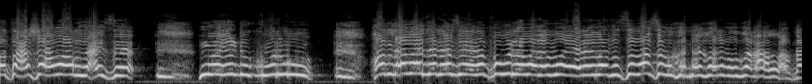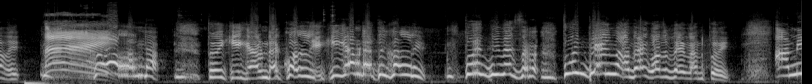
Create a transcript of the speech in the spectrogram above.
কথা আসে আমার আইসে নয় একটু করব হন্দা বাজার আছে এরা পুকুরে মানে বয়ে রে কত সবা সবা না করব করা আল্লাহ না ভাই। আল্লাহ না। তুই কি কামটা করলি? কি কামটা তুই করলি? তুই বিবেক স্যার তুই বেইমান একবার বেইমান তুই। আমি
